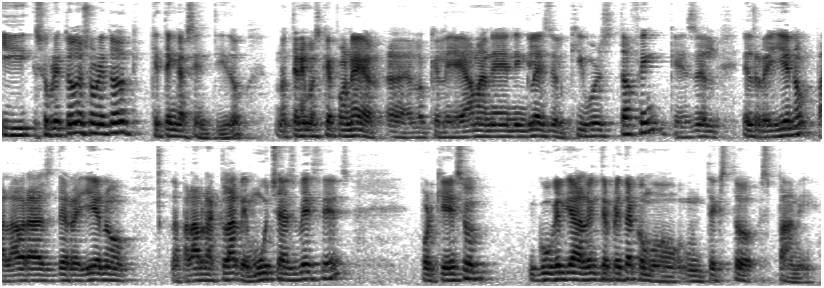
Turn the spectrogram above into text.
y sobre todo, sobre todo, que tenga sentido. No tenemos que poner eh, lo que le llaman en inglés el keyword stuffing, que es el, relleno, palabras de relleno, la palabra clave muchas veces, porque eso Google ya lo interpreta como un texto spammy.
